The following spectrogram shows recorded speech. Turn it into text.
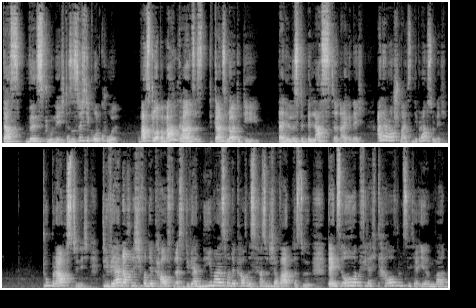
das willst du nicht. Das ist richtig uncool. Was du aber machen kannst, ist die ganzen Leute, die deine Liste belasten eigentlich, alle rausschmeißen. Die brauchst du nicht. Du brauchst die nicht. Die werden auch nicht von dir kaufen. Also die werden niemals von dir kaufen. Das kannst du nicht erwarten, dass du denkst, oh, aber vielleicht kaufen sie ja irgendwann.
